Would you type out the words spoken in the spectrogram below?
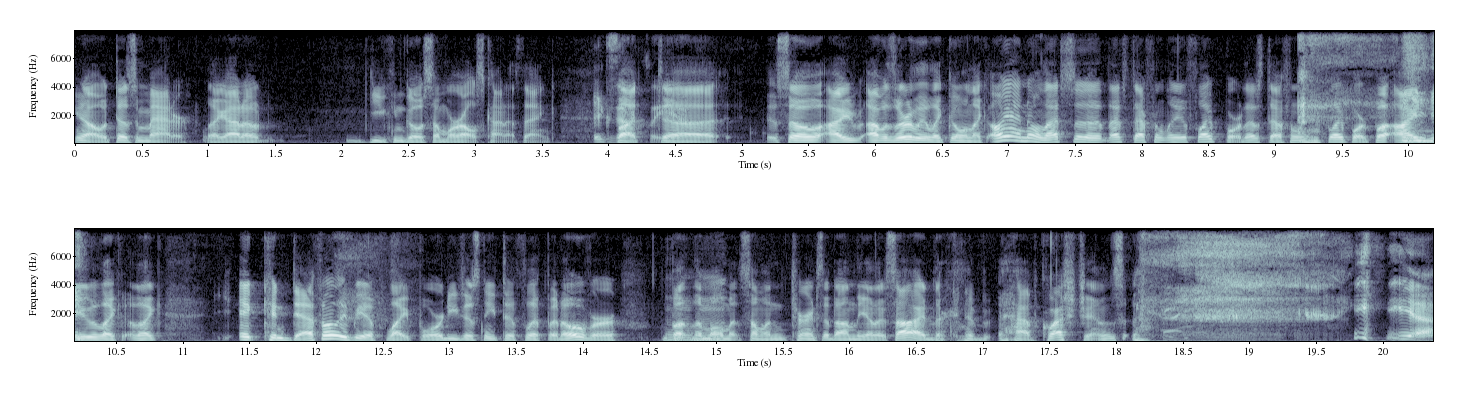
you know, it doesn't matter. Like I don't, you can go somewhere else, kind of thing. Exactly, But yeah. uh, so I I was early like going like, oh yeah, no, that's a that's definitely a flight board. That's definitely a flight board. But I knew like like it can definitely be a flight board. You just need to flip it over. But Mm-hmm. the moment someone turns it on the other side, they're going to have questions. yeah.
